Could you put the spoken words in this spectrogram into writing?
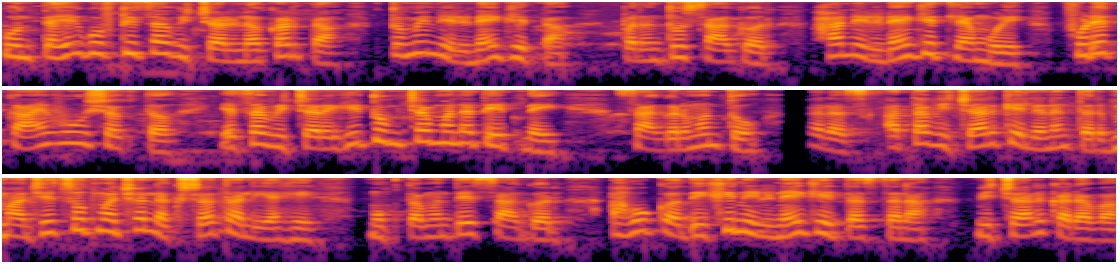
कोणत्याही गोष्टीचा विचार न करता तुम्ही निर्णय घेता. परंतु सागर हा निर्णय घेतल्यामुळे पुढे काय होऊ शकतं याचा विचारही तुमच्या मनात येत नाही. सागर म्हणतो खरंच आता विचार केल्यानंतर माझी चूक माझ्या लक्षात आली आहे. मुक्ता म्हणते सागर अहो कधीही निर्णय घेत असताना विचार करावा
